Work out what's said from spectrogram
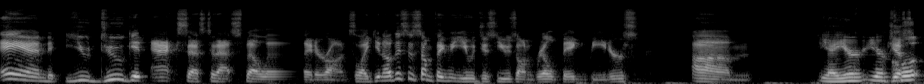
and you do get access to that spell later on. So like you know, this is something that you would just use on real big beaters. Um, yeah. Your your just clo-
